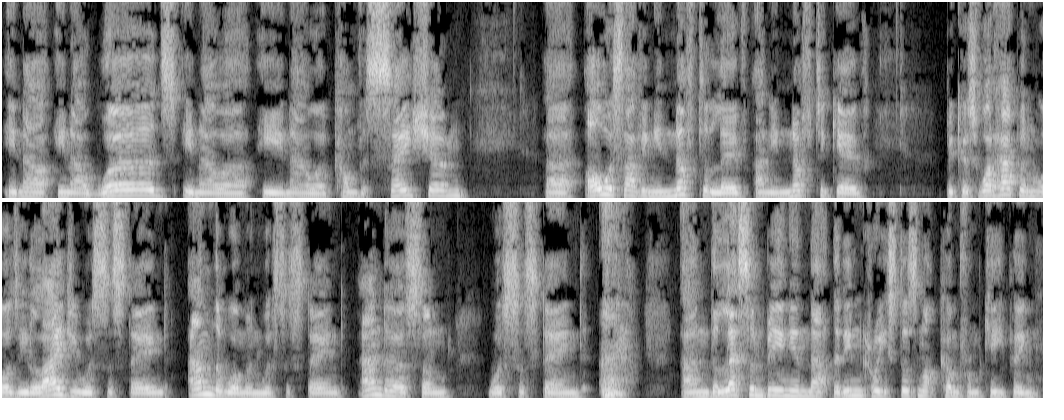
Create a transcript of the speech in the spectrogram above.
in our in our words, in our in our conversation, uh, always having enough to live and enough to give. Because what happened was Elijah was sustained, and the woman was sustained, and her son was sustained. and the lesson being in that, that increase does not come from keeping,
